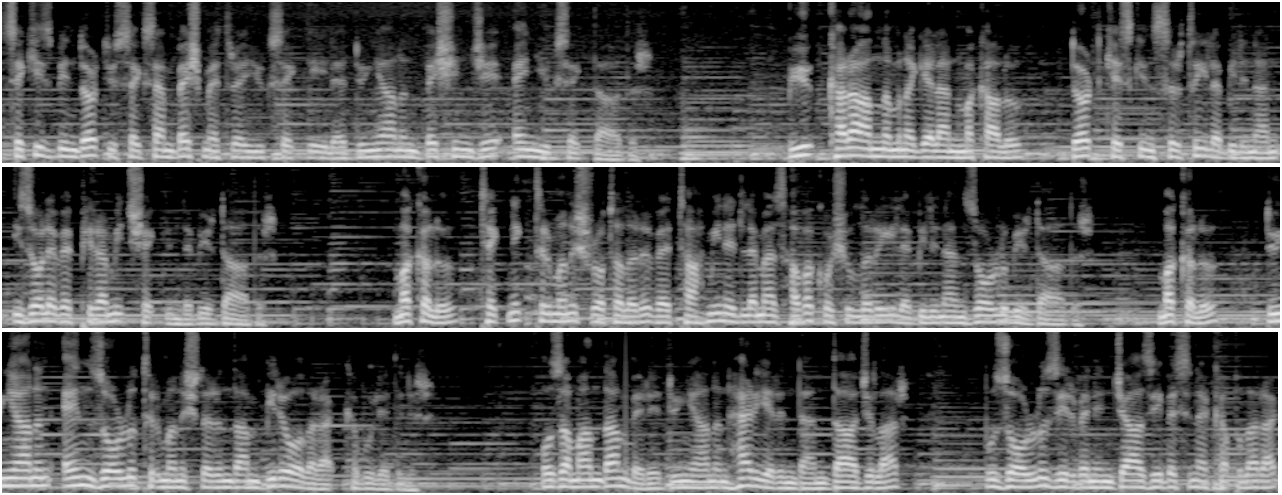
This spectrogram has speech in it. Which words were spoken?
8485 metre yüksekliğiyle dünyanın 5. en yüksek dağıdır. Büyük kara anlamına gelen Makalu, dört keskin sırtıyla bilinen izole ve piramit şeklinde bir dağdır. Makalu, teknik tırmanış rotaları ve tahmin edilemez hava koşulları ile bilinen zorlu bir dağdır. Makalu, dünyanın en zorlu tırmanışlarından biri olarak kabul edilir. O zamandan beri dünyanın her yerinden dağcılar, bu zorlu zirvenin cazibesine kapılarak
